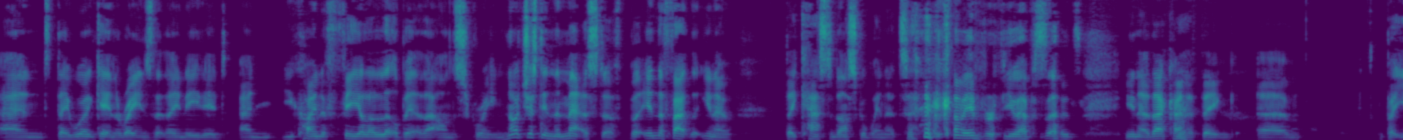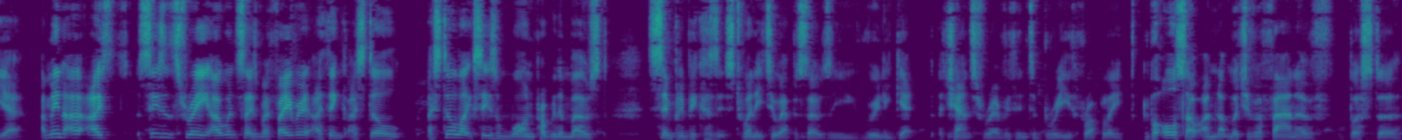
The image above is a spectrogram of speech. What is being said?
and they weren't getting the ratings that they needed and you kind of feel a little bit of that on screen not just in the meta stuff but in the fact that you know they cast an Oscar winner to come in for a few episodes, you know that kind of thing. Um, but yeah, I mean, I, I season three I wouldn't say is my favorite. I think I still I still like season one probably the most, simply because it's twenty two episodes and you really get a chance for everything to breathe properly. But also, I'm not much of a fan of Buster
